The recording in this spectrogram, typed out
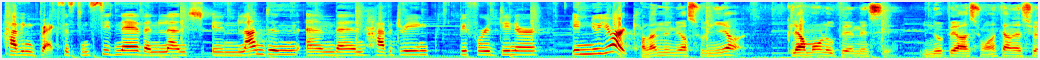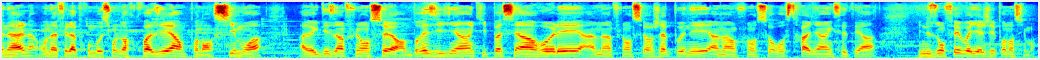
having breakfast in Sydney, then lunch in London, and then have a drink before dinner in New York. L'un de mes meilleurs souvenirs, clairement l'OPMSC une opération internationale. On a fait la promotion de leur croisière pendant six mois avec des influenceurs brésiliens qui passaient un relais, un influenceur japonais, un influenceur australien, etc. Ils nous ont fait voyager pendant six mois.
